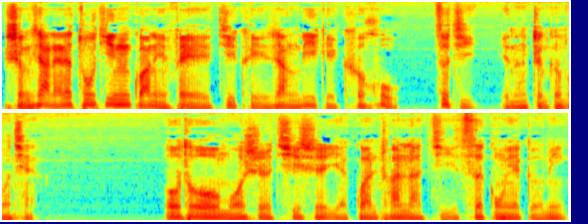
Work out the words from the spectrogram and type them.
省下来的租金管理费既可以让利给客户，自己也能挣更多钱。O2O 模式其实也贯穿了几次工业革命，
